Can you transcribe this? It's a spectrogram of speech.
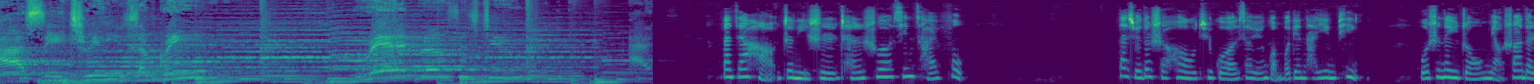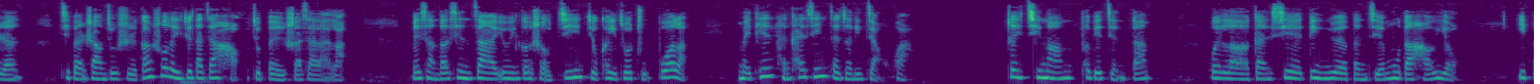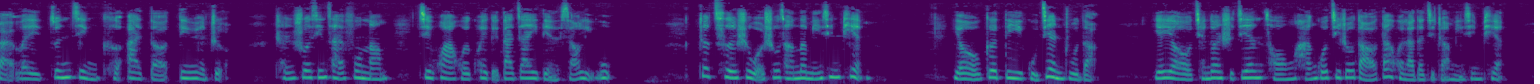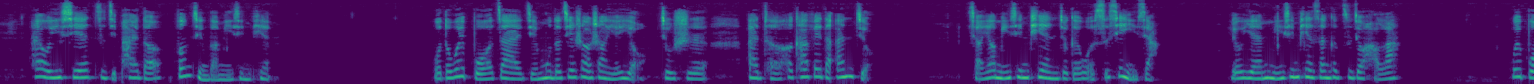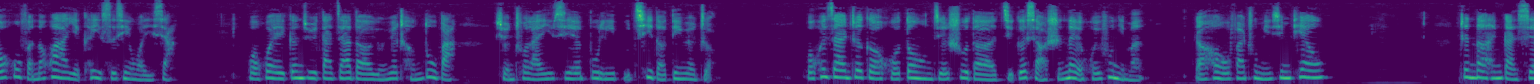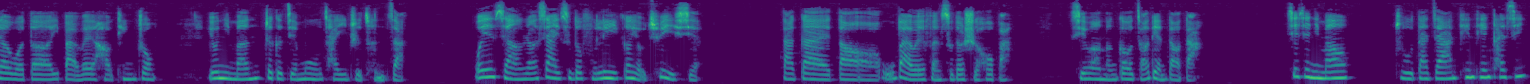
I see trees of green, red roses too. 大家好，这里是陈说新财富。大学的时候去过校园广播电台应聘，我是那种秒刷的人，基本上就是刚说了一句“大家好”就被刷下来了。没想到现在用一个手机就可以做主播了，每天很开心在这里讲话。这一期呢特别简单，为了感谢订阅本节目的好友一百位尊敬可爱的订阅者。陈说新财富呢，计划回馈给大家一点小礼物。这次是我收藏的明信片，有各地古建筑的，也有前段时间从韩国济州岛带回来的几张明信片，还有一些自己拍的风景的明信片。我的微博在节目的介绍上也有，就是艾特喝咖啡的安九。想要明信片就给我私信一下，留言“明信片”三个字就好啦。微博互粉的话也可以私信我一下，我会根据大家的踊跃程度吧，选出来一些不离不弃的订阅者。我会在这个活动结束的几个小时内回复你们，然后发出明信片哦。真的很感谢我的一百位好听众。有你们，这个节目才一直存在。我也想让下一次的福利更有趣一些，大概到五百位粉丝的时候吧，希望能够早点到达。谢谢你们哦，祝大家天天开心。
